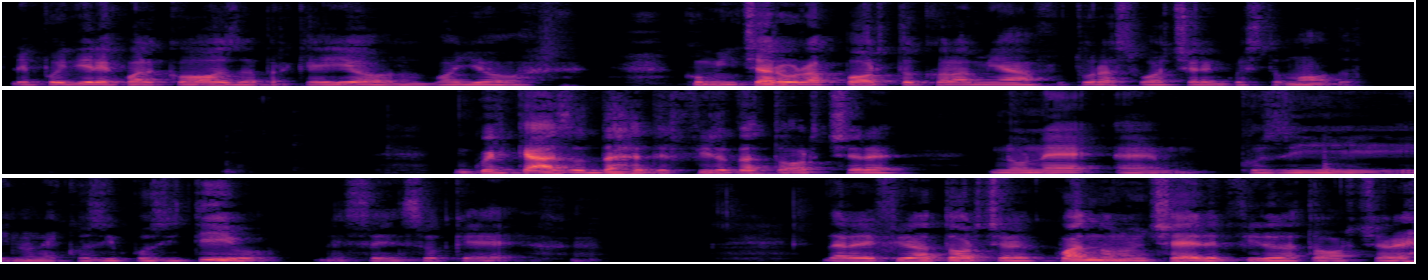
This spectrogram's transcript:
le puoi dire qualcosa perché io non voglio cominciare un rapporto con la mia futura suocera in questo modo. In quel caso dare del filo da torcere non è, eh, così, non è così positivo, nel senso che dare del filo da torcere quando non c'è del filo da torcere,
